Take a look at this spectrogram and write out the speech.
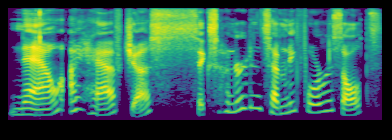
Now I have just 674 results,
